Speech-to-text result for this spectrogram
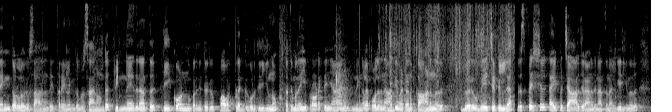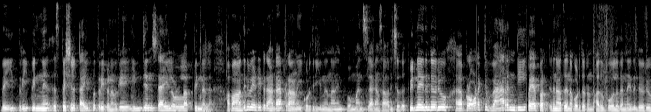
ലെങ്ത് ഉള്ള ഒരു സാധനം. ഇത്രയും ലെങ്ത് ഉള്ള ഒരു സാധനം ഉണ്ട്. പിന്നെ ഇതിനകത്ത് ഡീകോൺ എന്ന് പറഞ്ഞിട്ട് ഒരു പവർ പ്ലഗ് കൊടുത്തിരിക്കുന്നു. സത്യം പറഞ്ഞാൽ ഈ പ്രോഡക്റ്റ് ഞാനും നിങ്ങളെപ്പോലെ തന്നെ ആദ്യമായിട്ടാണ് കാണുന്നത്. ഇതുവരെ ഉപയോഗിച്ചിട്ടില്ല. ഒരു സ്പെഷ്യൽ ടൈപ്പ് ചാർജറാണ് ഇതിനകത്ത് നൽകിയിരിക്കുന്നത്. ഇത് ഈ three pin special type three pin നമുക്ക് ഇന്ത്യൻ സ്റ്റൈലുള്ള പിന്നല്ല അപ്പോൾ അതിന് വേണ്ടിയിട്ട് ഒരു അഡാപ്റ്ററാണ് ഈ കൊടുത്തിരിക്കുന്നത് കൊടുത്തിരിക്കുന്നതെന്നാണ് എനിക്കിപ്പോൾ മനസ്സിലാക്കാൻ സാധിച്ചത്. പിന്നെ ഇതിന്റെ ഒരു പ്രോഡക്റ്റ് വാറന്റി പേപ്പർ ഇതിനകത്ത് തന്നെ കൊടുത്തിട്ടുണ്ട്. അതുപോലെ തന്നെ ഇതിന്റെ ഒരു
